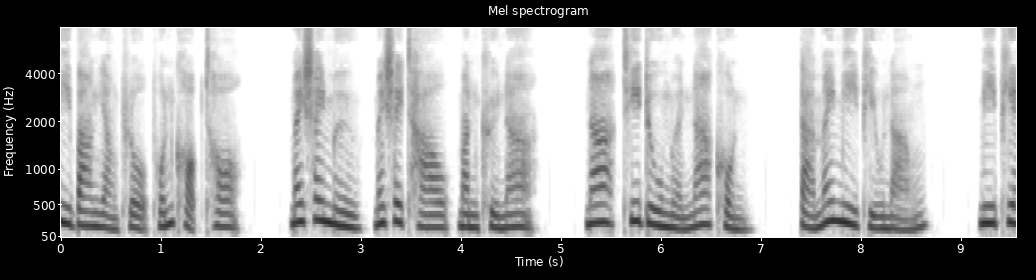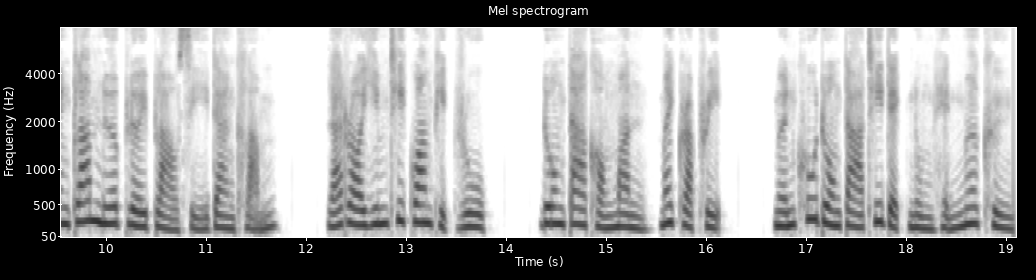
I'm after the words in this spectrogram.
มีบางอย่างโผล่พ้นขอบท่อ ไม่ใช่มือ ไม่ใช่เท้า มันคือหน้า หน้าที่ดูเหมือนหน้าคน แต่ไม่มีผิวหนัง มีเพียงกล้ามเนื้อเปลือยเปล่าสีแดงคล้ำ และรอยยิ้มที่กว้างผิดรูป ดวงตาของมันไม่กระพริบ เหมือนคู่ดวงตาที่เด็กหนุ่มเห็นเมื่อคืน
